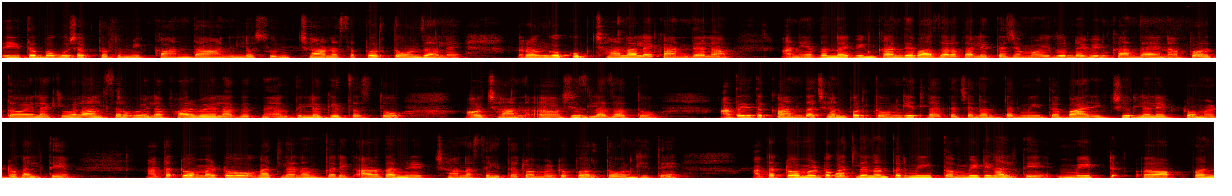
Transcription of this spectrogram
तर इथं बघू शकता तुम्ही कांदा आणि लसूण छान असा परतवून झाला आहे रंग खूप छान आला आहे कांद्याला. आणि आता नवीन कांदे बाजारात आले त्याच्यामुळे जो नवीन कांदा आहे ना परतवायला किंवा लालसर व्हायला फार वेळ लागत नाही. अगदी लगेचच तो छान शिजला जातो. आता इथं कांदा छान परतवून घेतला त्याच्यानंतर मी इथं बारीक चिरलेला एक टोमॅटो घालते. आता टोमॅटो घातल्यानंतर एक अर्धा मिनिट छान असं इथं टोमॅटो परतवून घेते. आता टोमॅटो घातल्यानंतर मी इथं मीठ घालते. मीठ आपण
